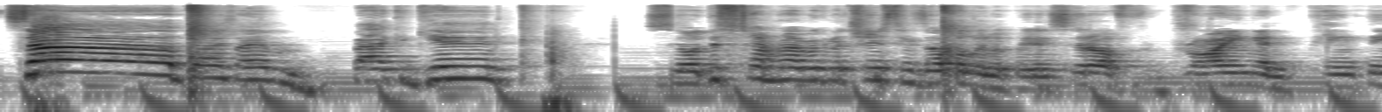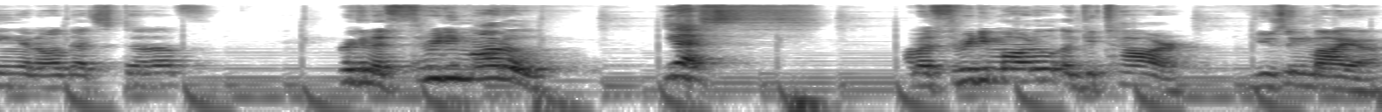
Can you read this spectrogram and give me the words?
What's up, guys? I am back again. So this time around, we're gonna change things up a little bit. Instead of drawing and painting and all that stuff, we're gonna 3D model. Yes! I'm a 3D model a guitar using Maya.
